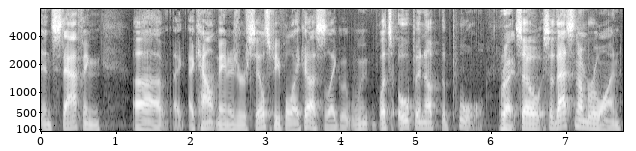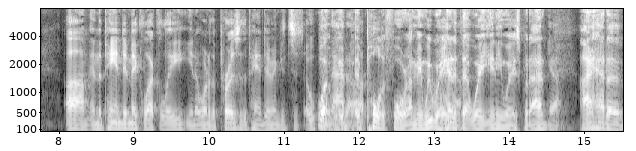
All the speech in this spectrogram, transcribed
and staffing uh, account managers salespeople like us like we, let's open up the pool Right. so so that's number one um, and the pandemic luckily you know one of the pros of the pandemic is just open Well, that it, it pulled it forward. I mean, we were Yeah. headed that way anyways, but I, Yeah. I had a,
